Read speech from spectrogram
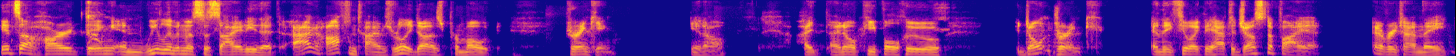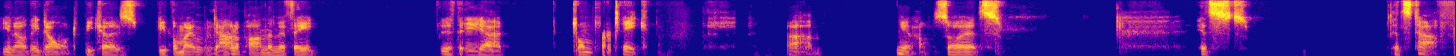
it's a hard thing. And we live in a society that I, oftentimes really does promote drinking you know. I i know people who don't drink and they feel like they have to justify it every time they you know they don't because people might look down upon them if they if they uh, don't partake um you know so it's it's it's tough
